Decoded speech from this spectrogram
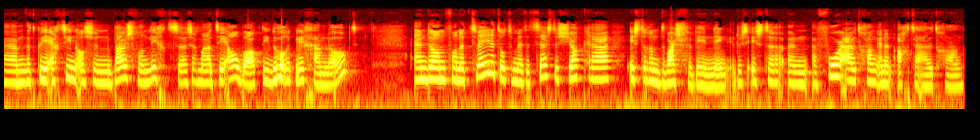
Um, dat kun je echt zien als een buis van licht, eh, zeg maar een TL-balk die door het lichaam loopt. En dan van het tweede tot en met het zesde chakra is er een dwarsverbinding. Dus is er een vooruitgang en een achteruitgang.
